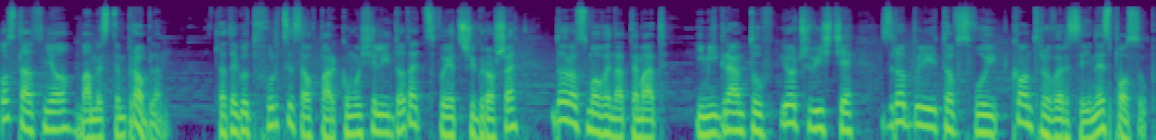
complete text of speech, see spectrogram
ostatnio mamy z tym problem. Dlatego twórcy South Parku musieli dodać swoje trzy grosze do rozmowy na temat imigrantów i oczywiście zrobili to w swój kontrowersyjny sposób.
